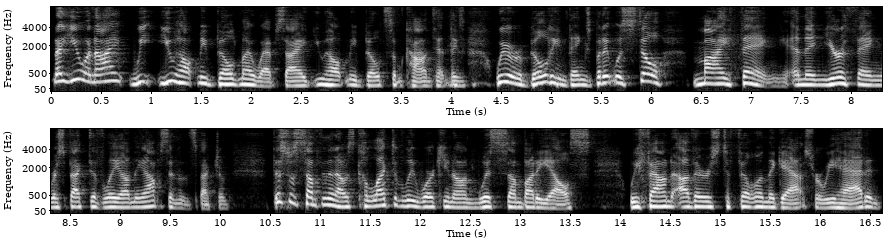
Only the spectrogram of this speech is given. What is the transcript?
Now, you and I, we you helped me build my website. You helped me build some content things. We were building things, but it was still my thing and then your thing, respectively, on the opposite of the spectrum. This was something that I was collectively working on with somebody else. We found others to fill in the gaps where we had, and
